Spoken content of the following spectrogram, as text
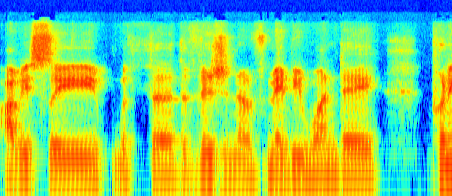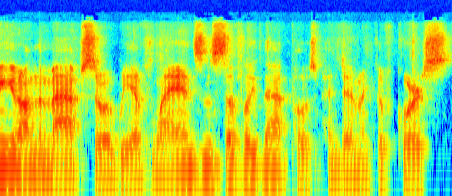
obviously, with the the vision of maybe one day putting it on the map, so we have lands and stuff like that post pandemic, of course.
